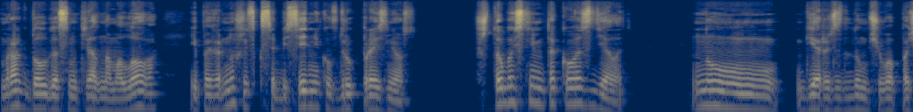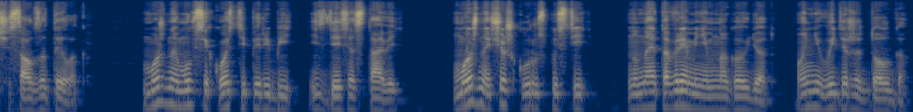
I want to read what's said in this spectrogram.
Мрак долго смотрел на малого и, повернувшись к собеседнику, вдруг произнес. «Что бы с ним такого сделать?» «Ну...» – Геральт задумчиво почесал затылок. «Можно ему все кости перебить и здесь оставить. Можно еще шкуру спустить. Но на это время немного уйдет. Он не выдержит долго.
